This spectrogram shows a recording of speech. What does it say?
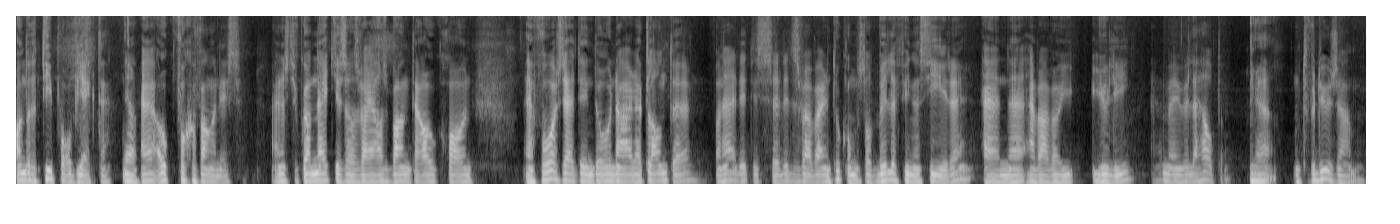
andere type objecten. Ja. Hè, ook voor gevangenissen. En het is natuurlijk wel netjes als wij als bank daar ook gewoon een voorzet in doen naar de klanten. Van hè, dit, is, eh, dit is waar wij in de toekomst op willen financieren. En, eh, en waar we jullie mee willen helpen. Ja. Om te verduurzamen.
